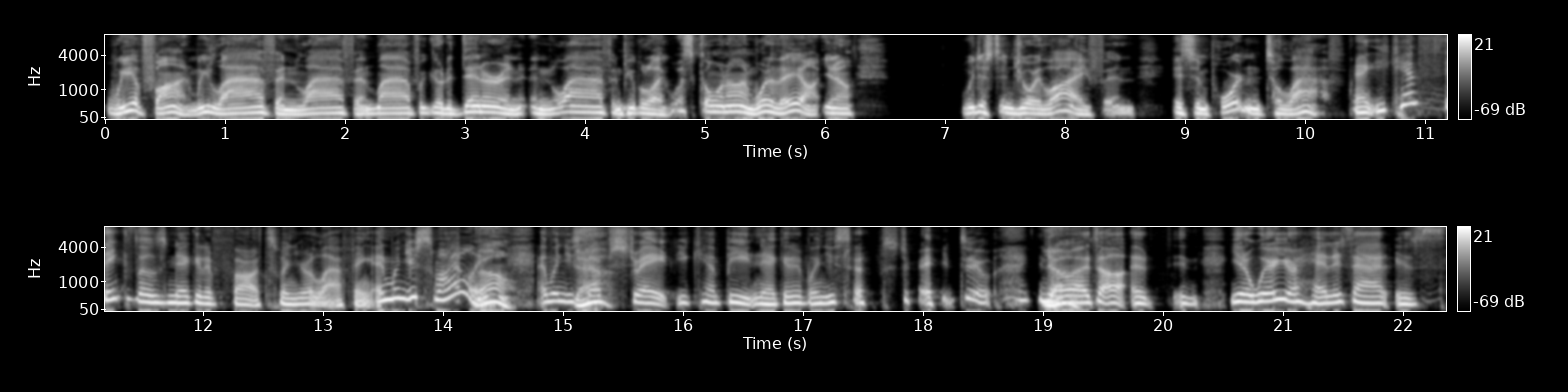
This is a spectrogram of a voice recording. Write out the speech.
we have fun. We laugh and laugh and laugh. We go to dinner and, and laugh and people are like, what's going on? What are they on? You know, we just enjoy life and it's important to laugh. Right? You can't think those negative thoughts when you're laughing and when you're smiling. No. And when you Yeah. sit up straight, you can't be negative when you sit up straight too. You know, Yeah. it's all, it, it- you know where your head is at is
